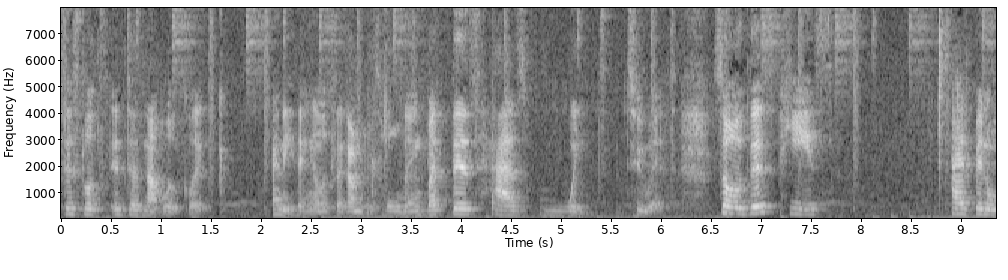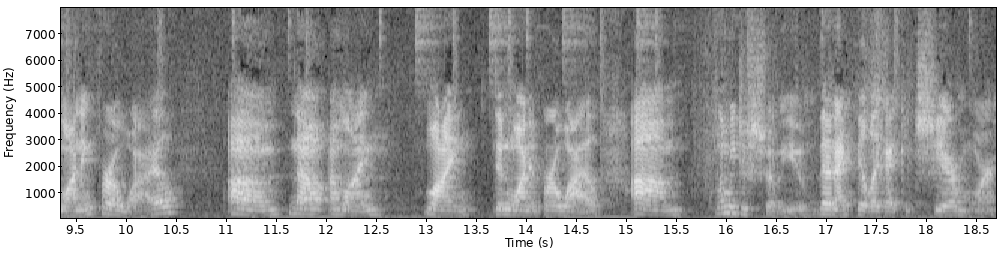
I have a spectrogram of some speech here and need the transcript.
this looks it does not look like anything. It looks like i'm just holding but this has weight to it. So this piece i've been wanting for a while. Um now i'm lying lying. Didn't want it for a while. Um let me just show you. Then i feel like i could share more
